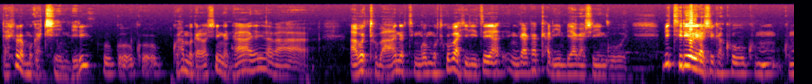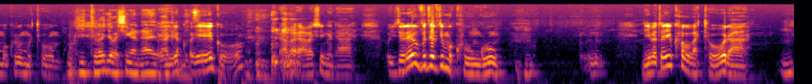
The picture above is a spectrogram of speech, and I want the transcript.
ndashobora mu gacimbiri guhamagara abashinga ntahe abo tubana ati ngo mutwubahirize ngaka karimbi yagashinguye bitiriwe birashika ku mukuru w'umutumba ukiturage abashinga ntaye bakabize yego abashinga ntaye ivyo rero uvuze vy'umukungu nibaza yuko abo batora mm.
